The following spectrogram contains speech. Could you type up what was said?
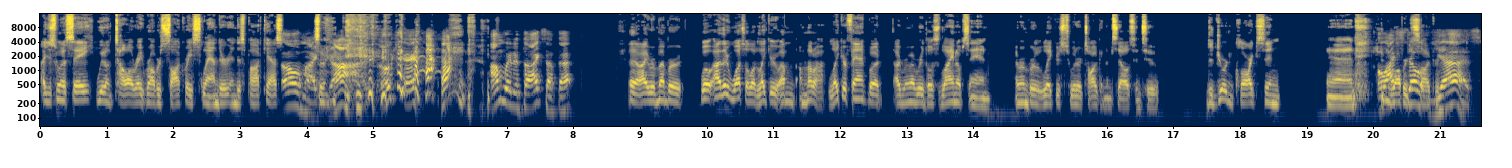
I just want to say we don't tolerate Robert Sacre slander in this podcast. Oh my So- god. Okay. I'm with it though. I accept that. Uh, I remember. Well, I didn't watch a lot of Laker. I'm I'm not a Laker fan, but I remember those lineups, and I remember the Lakers Twitter talking themselves into the Jordan Clarkson and Oh, I Robert still Sacre. yes.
